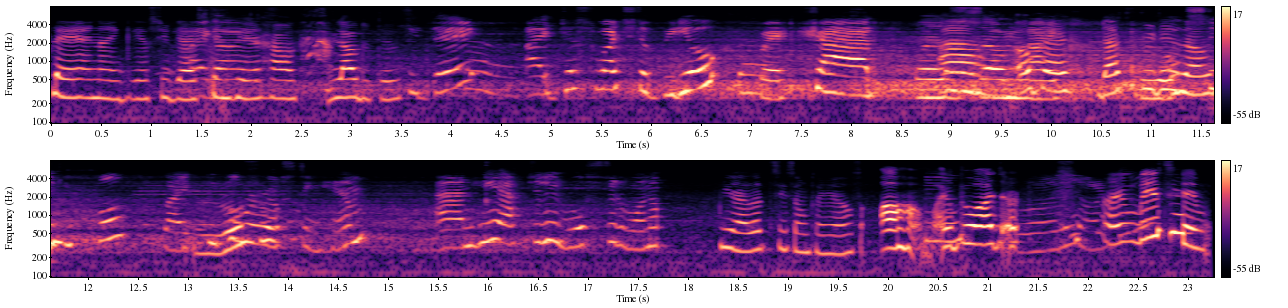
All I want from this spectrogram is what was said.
play and I guess you guys Hi, can hear how loud it is. Today, I just watched a video where Chad was um, um okay, like that's pretty loud. roasting people, like mm, people people were roasting him, and he actually roasted one of. Yeah, let's see something else. Oh my brother. I miss him.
